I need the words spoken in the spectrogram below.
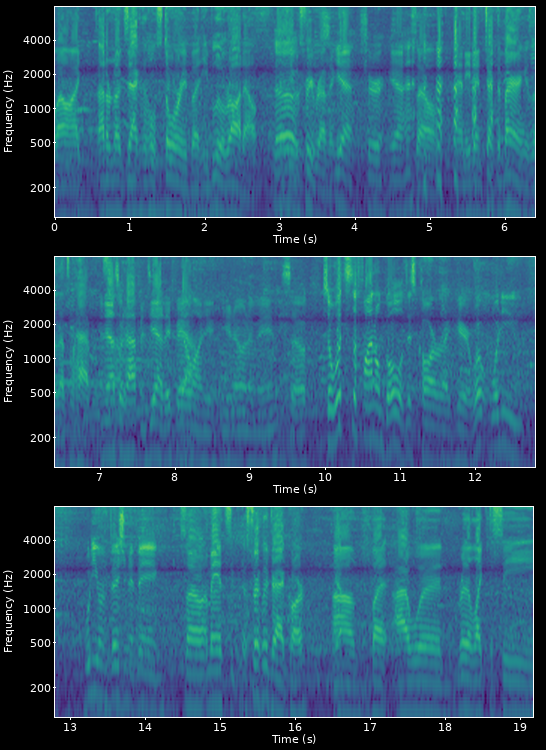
Well, I, I don't know exactly the whole story, but he blew a rod out because he was free revving. Yeah, sure, yeah. So, and he didn't check the bearings, and that's what happened. and that's so. what happens. Yeah, they fail Yeah. on you. You know what I mean. So, so what's the final goal of this car right here? What, what do you, what do you envision it being? So, I mean, it's a strictly drag car, um, but I would really like to see.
